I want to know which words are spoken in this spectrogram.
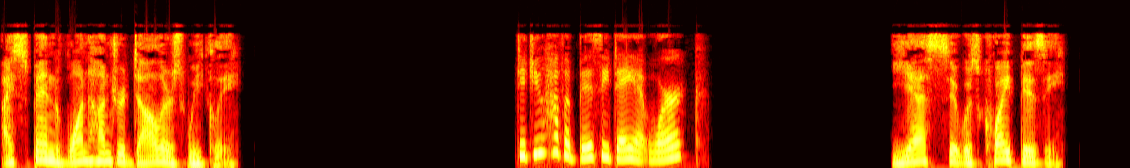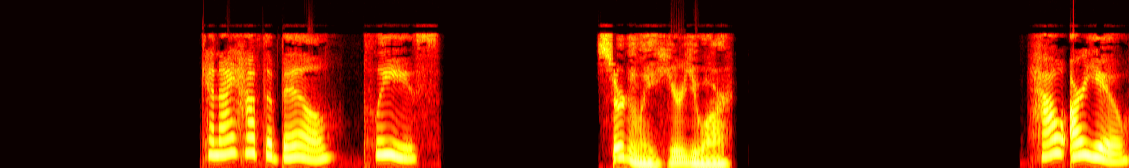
I spend $100 weekly. Did you have a busy day at work? Yes, it was quite busy. Can I have the bill, please? Certainly, here you are. How are you?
